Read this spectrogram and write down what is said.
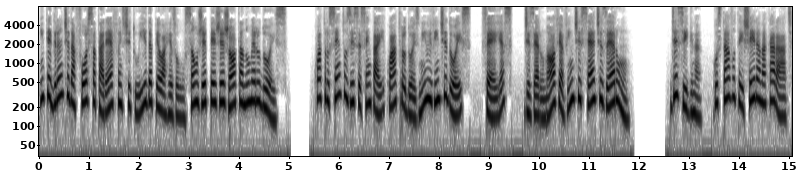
integrante da Força Tarefa instituída pela Resolução GPGJ nº 2. 464-2022, férias, de 09 a 2701. Designa, Gustavo Teixeira Nacarat,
